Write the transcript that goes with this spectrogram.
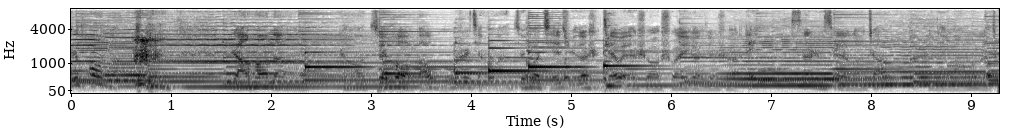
之后呢，然后呢，然后最后把五故事讲完，最后结局的是结尾的时候说一个，就是说，哎，三十岁的老张给忙碌的串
